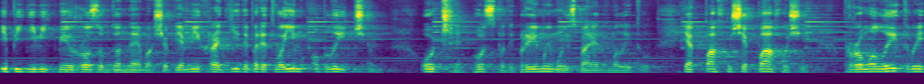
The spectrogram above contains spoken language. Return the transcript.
і підніміть мій розум до неба, щоб я міг радіти перед Твоїм обличчям. Отже, Господи, прийми мою смиренну молитву, як пахощі пахощі, про молитви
